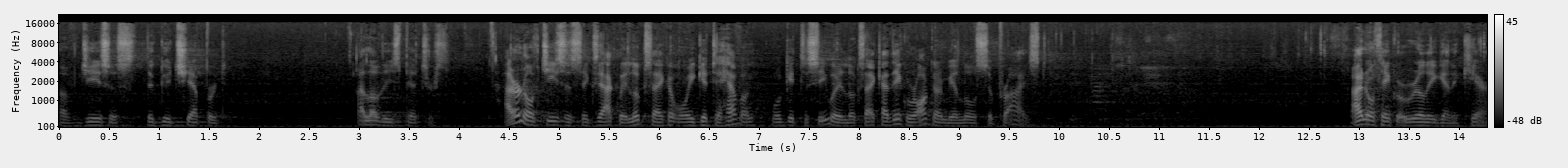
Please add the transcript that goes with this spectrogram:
of Jesus, the good shepherd. I love these pictures. I don't know if Jesus exactly looks like it when we get to heaven. We'll get to see what he looks like. I think we're all going to be a little surprised. I don't think we're really going to care.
